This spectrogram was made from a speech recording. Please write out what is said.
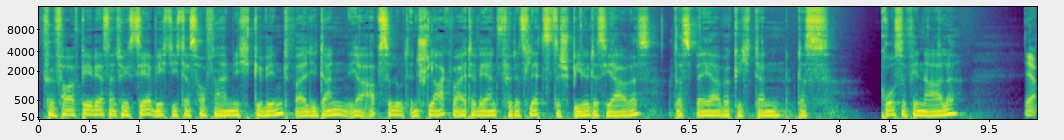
Für VfB wäre es natürlich sehr wichtig, dass Hoffenheim nicht gewinnt, weil die dann ja absolut in Schlagweite wären für das letzte Spiel des Jahres. Das wäre ja wirklich dann das große Finale. Ja.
